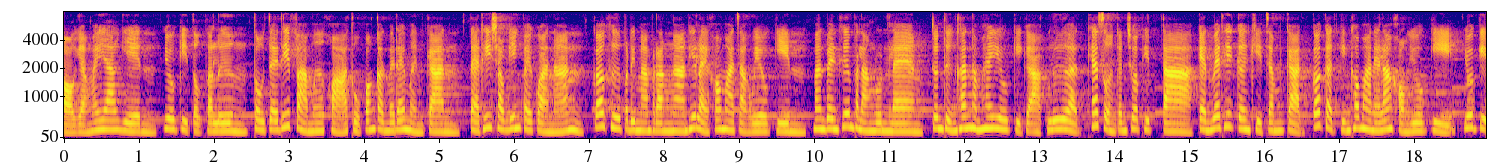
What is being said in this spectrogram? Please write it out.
ออกอย่างไม่ยากเย็น ยูกิตกตะลึง ตกใจที่ฝ่ามือขวาถูกป้องกันไว้ได้เหมือนกัน แต่ที่ช็อกยิ่งไปกว่านั้น ก็คือปริมาณพลังงานที่ไหลเข้ามาจากเวลกิน มันเป็นคลื่นพลังรุนแรง จนถึงขั้นทำให้ยูกิกระอักเลือด แค่ส่วนกันชั่วพริบตา แก่นเวทที่เกินขีดจำกัด ก็กัดกินเข้ามาในร่างของยูกิยูกิ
